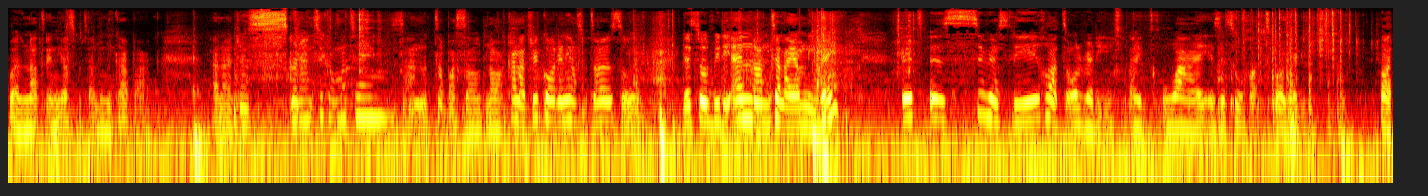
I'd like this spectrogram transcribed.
Well not in the hospital in the car park. And I just go and take out my things and to pass out now I cannot record in the hospital so this will be the end until I am leaving it is seriously hot already like why is it so hot already but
